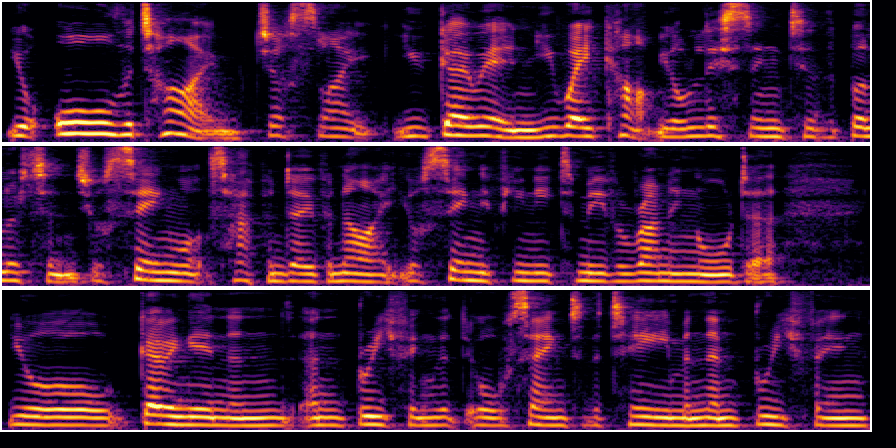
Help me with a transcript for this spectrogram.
You're all the time just like you go in you wake up you're listening to the bulletins you're seeing what's happened overnight you're seeing if you need to move a running order you're going in and, and briefing the, or saying to the team and then briefing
